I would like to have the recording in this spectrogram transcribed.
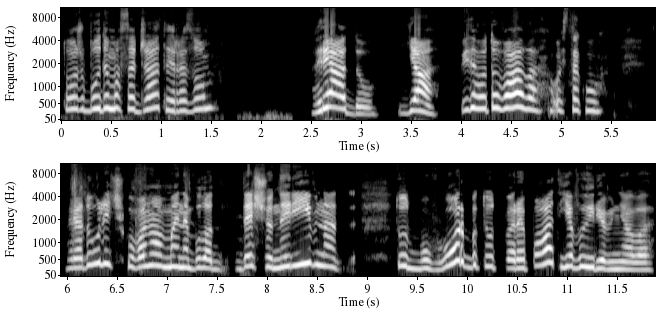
Тож будемо саджати разом. Гряду я підготувала ось таку грядулечку. Вона в мене була дещо нерівна. Тут був горбик, тут перепад. Я вирівняла,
